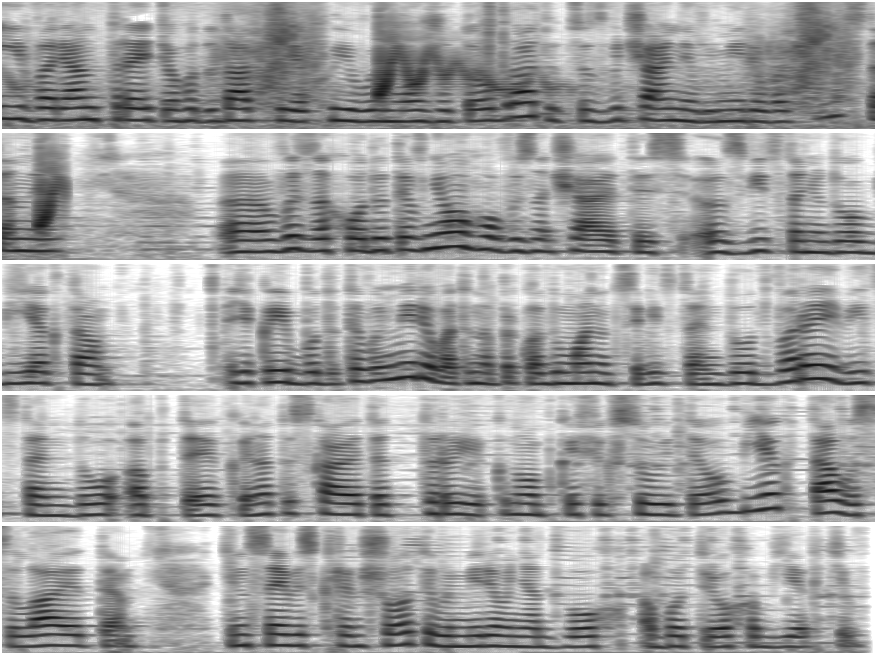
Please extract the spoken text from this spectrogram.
І варіант третього додатку, який ви можете обрати, це звичайний вимірювач відстани. Е, Ви заходите в нього, визначаєтесь е, з відстанню до об'єкта, який будете вимірювати. Наприклад, у мене це відстань до дверей, відстань до аптеки. Натискаєте три кнопки, фіксуєте об'єкт та висилаєте кінцеві скріншоти вимірювання двох або трьох об'єктів.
